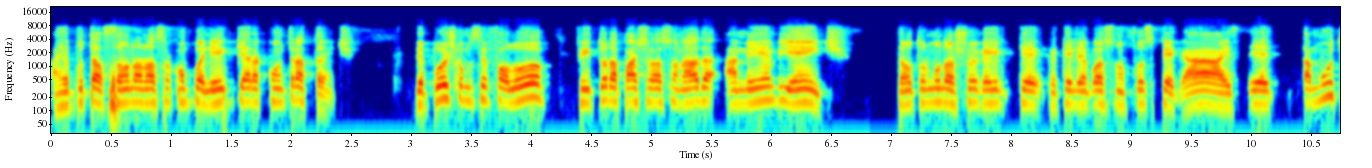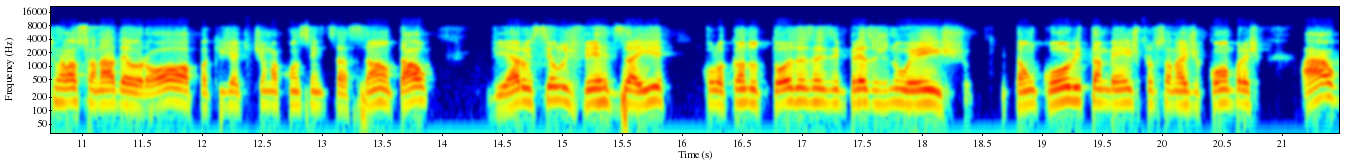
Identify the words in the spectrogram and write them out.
a reputação da nossa companhia, que era contratante. Depois, como você falou, fez toda a parte relacionada a meio ambiente. Então, todo mundo achou que aquele, que aquele negócio não fosse pegar. Está muito relacionado à Europa, que já tinha uma conscientização tal. Vieram os selos verdes aí, colocando todas as empresas no eixo. Então, coube também os profissionais de compras a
